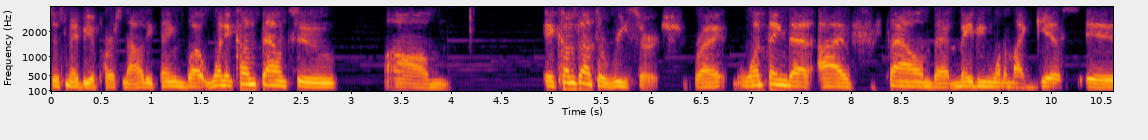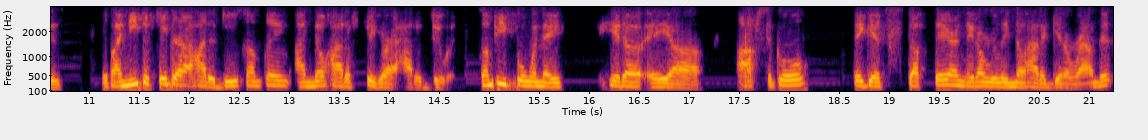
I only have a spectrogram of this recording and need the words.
just may be a personality thing. But when it comes down to um, it comes down to research, right? One thing that I've found that maybe one of my gifts is if I need to figure out how to do something, I know how to figure out how to do it. Some people, when they hit a, a uh, obstacle, they get stuck there and they don't really know how to get around it.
